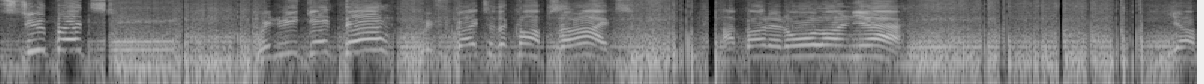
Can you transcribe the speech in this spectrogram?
Stupid! When we get there, we go to the cops, alright? I've got it all on here. You're.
